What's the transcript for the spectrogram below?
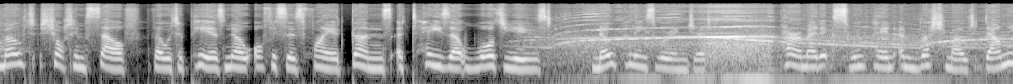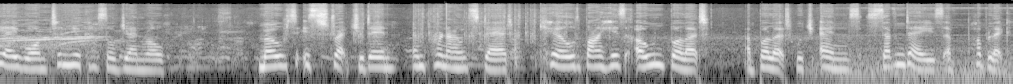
Moat shot himself, though it appears no officers fired guns, a taser was used. No police were injured. Paramedics swoop in and rush Moat down the A1 to Newcastle General. Moat is stretchered in and pronounced dead, killed by his own bullet, a bullet which ends seven days of public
